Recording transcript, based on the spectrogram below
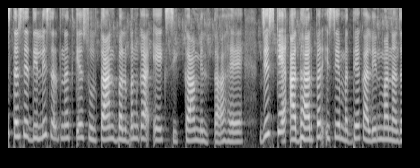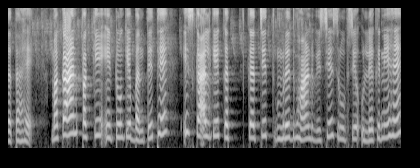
स्तर से दिल्ली सल्तनत के सुल्तान बलबन का एक सिक्का मिलता है, जिसके आधार पर इसे मध्यकालीन माना जाता है। मकान पक्की ईंटों के बनते थे। इस काल के कचित मृदभांड विशेष रूप से उल्लेखनीय है।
